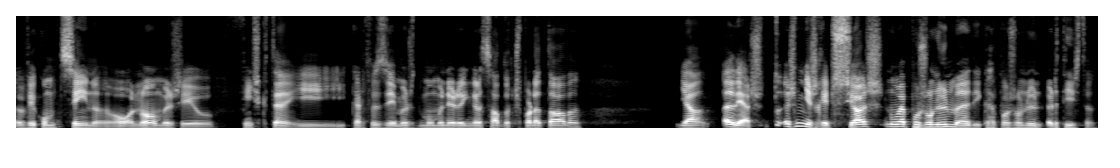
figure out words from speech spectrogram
a ver com medicina ou não, mas eu fins que tem e, e quer fazer, mas de uma maneira engraçada ou disparatada. Yeah. Aliás, as minhas redes sociais não é para o João Nuno médico, é para o João Nuno artista.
